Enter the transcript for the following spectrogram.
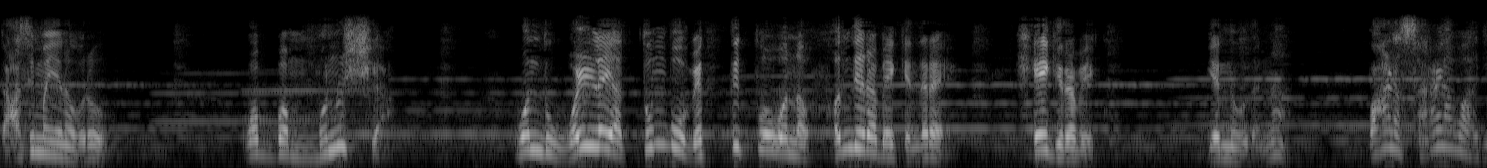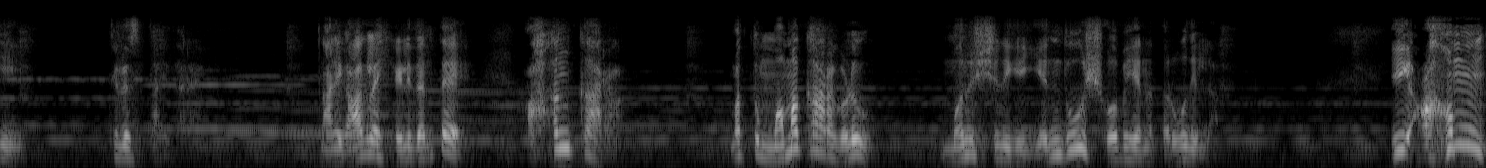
ದಾಸಿಮಯ್ಯನವರು ಒಬ್ಬ ಮನುಷ್ಯ, ಒಂದು ಒಳ್ಳೆಯ ತುಂಬು ವ್ಯಕ್ತಿತ್ವವನ್ನು ಹೊಂದಿರಬೇಕೆಂದರೆ ಹೇಗಿರಬೇಕು ಎನ್ನುವುದನ್ನ ಬಹಳ ಸರಳವಾಗಿ ತಿಳಿಸ್ತಾ ಇದ್ದಾರೆ. ನಾನೀಗಾಗಲೇ ಹೇಳಿದಂತೆ ಅಹಂಕಾರ ಮತ್ತು ಮಮಕಾರಗಳು ಮನುಷ್ಯನಿಗೆ ಎಂದೂ ಶೋಭೆಯನ್ನು ತರುವುದಿಲ್ಲ. ಈ ಅಹಂ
